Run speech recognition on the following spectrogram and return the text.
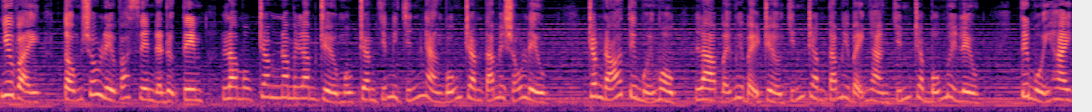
Như vậy, tổng số liều vaccine đã được tiêm là 155.199.486 liều. Trong đó tiêm mũi 1 là 77.987.940 liều, tiêm mũi 2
